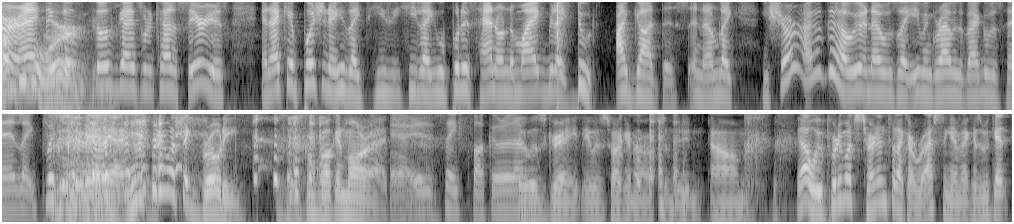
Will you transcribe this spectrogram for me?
were. and I think were. those Okay. those guys were kind of serious, and I kept pushing it. He's like, he's he like would put his hand on the mic, and be like, "Dude, I got this," and I'm like, "You sure? I could help you." And I was like, even grabbing the back of his head, like pushing it. Yeah, yeah, he was pretty much like Brody from fucking Mallrats. Yeah, it's like fucking. It was great. It was fucking awesome, dude. Um, yeah, we pretty much turned into like a wrestling event because we kept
